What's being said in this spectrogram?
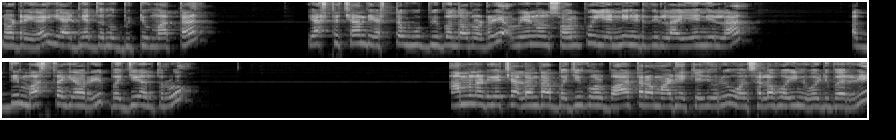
ನೋಡ್ರಿ ಈಗ ಎರಡನೇದನ್ನು ಬಿಟ್ಟಿವಿ ಮತ್ತು. ಎಷ್ಟು ಚಂದ, ಎಷ್ಟು ಉಬ್ಬಿ ಬಂದಾವೆ ನೋಡ್ರಿ. ಅವೇನೊಂದು ಸ್ವಲ್ಪ ಎಣ್ಣೆ ಹಿಡ್ದಿಲ್ಲ, ಏನಿಲ್ಲ. ಅಗ್ದಿ ಮಸ್ತ್ ಆಗ್ಯಾವ್ರಿ ಬಜ್ಜಿ ಅಂತರು. ಅಮ್ಮನ ಅಡುಗೆ ಚಲಂದ ಬಜ್ಜಿಗಳು ಭಾಳ ಥರ ಮಾಡಿ ಹಾಕಿದೀವಿ ರೀ ಒಂದು ಸಲ ಹೋಗಿ ನೋಡಿ ಬರ್ರಿ.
